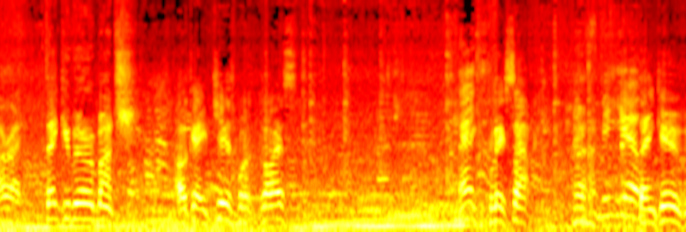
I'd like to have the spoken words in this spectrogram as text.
All right. Thank you very much. Okay, cheers, guys. Thanks. Bless up. Nice to meet you. Thank you.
